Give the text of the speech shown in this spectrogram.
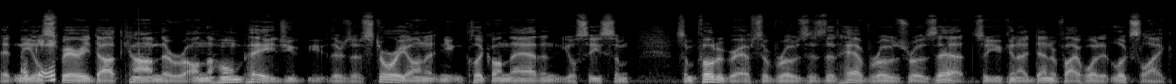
at neilsperry.com. They're on the home page. You, you, there's a story on it, and you can click on that, and you'll see some some photographs of roses that have rose rosette, so you can identify what it looks like.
